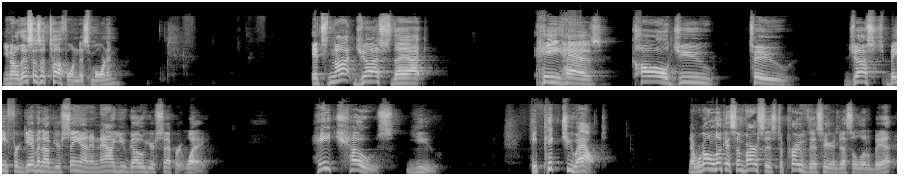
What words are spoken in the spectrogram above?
You know, this is a tough one this morning. It's not just that he has called you to just be forgiven of your sin and now you go your separate way. He chose you. He picked you out. Now we're going to look at some verses to prove this here in just a little bit.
